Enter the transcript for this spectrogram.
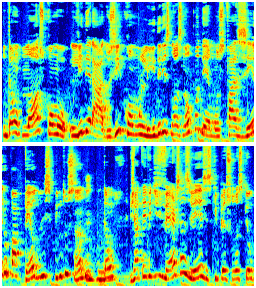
Então, nós como liderados e como líderes, nós não podemos fazer o papel do Espírito Santo. Uhum. Então, já teve diversas vezes que pessoas que eu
